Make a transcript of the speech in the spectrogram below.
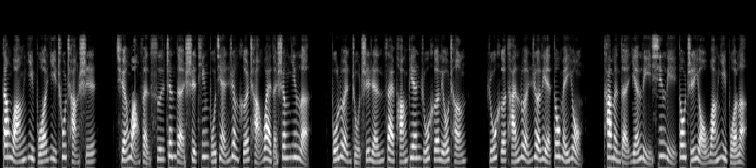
当王一博一出场时，全网粉丝真的是听不见任何场外的声音了。不论主持人在旁边如何流程，如何谈论热烈都没用，他们的眼里心里都只有王一博了。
